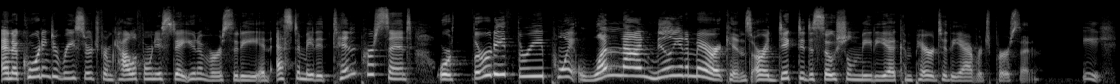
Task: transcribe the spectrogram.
And according to research from California State University, an estimated 10% or 33.19 million Americans are addicted to social media compared to the average person. Eesh.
